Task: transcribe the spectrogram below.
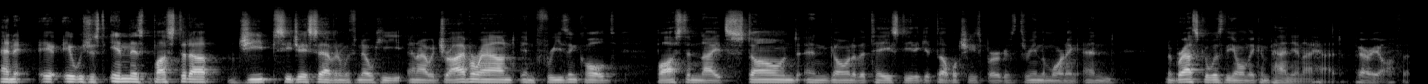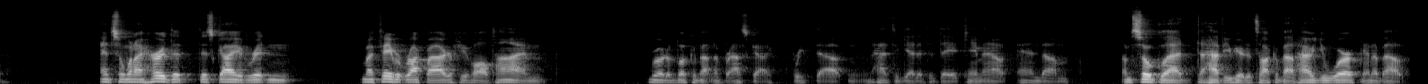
And it, it, it, was just in this busted up Jeep CJ7 with no heat. And I would drive around in freezing cold Boston nights, stoned and going to the Tasty to get double cheeseburgers three in the morning. And Nebraska was the only companion I had very often. And so when I heard that this guy had written my favorite rock biography of all time, wrote a book about Nebraska, I freaked out and had to get it the day it came out. And um, I'm so glad to have you here to talk about how you work and about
